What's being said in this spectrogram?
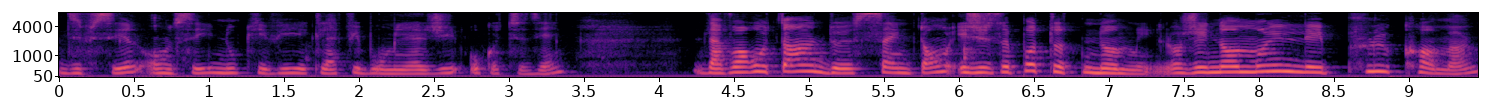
difficile, on le sait, nous qui vivons avec la fibromyalgie au quotidien, d'avoir autant de symptômes, et je ne ai pas toutes nommés. J'ai nommé les plus communs,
